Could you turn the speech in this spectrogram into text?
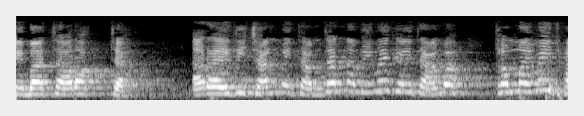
ลิมาทารักจะอะไรที่ฉันไม่ทำท่านนบีไม่เคยถามว่าทำไมไม่ท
